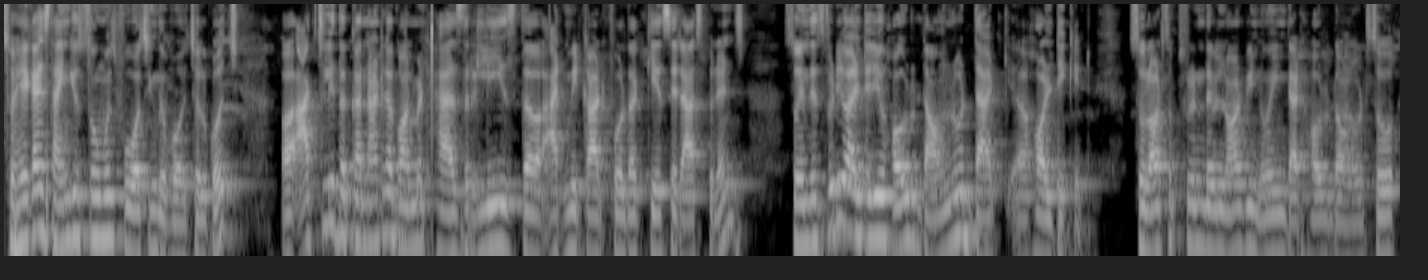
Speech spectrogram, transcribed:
So hey guys, thank you so much for watching the virtual coach. Uh, actually, the Karnataka government has released the admit card for the KCET aspirants. So in this video, I'll tell you how to download that uh, hall ticket. So lots of students they will not be knowing that how to download. So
